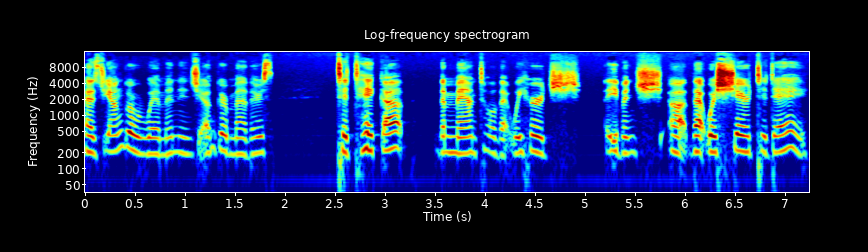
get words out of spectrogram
as younger women, as younger mothers, to take up the mantle that we heard sh- even sh- uh, that was shared today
